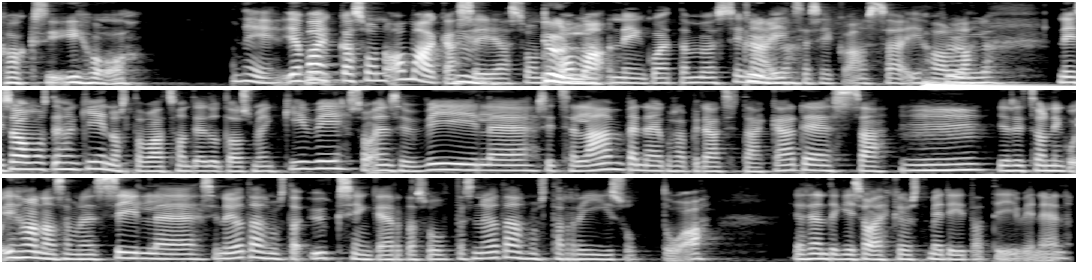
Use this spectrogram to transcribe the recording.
kaksi ihoa niin, ja vaikka sun oma käsi mm, ja sun kyllä. oma, niin kuin, että myös sinä kyllä. itsesi kanssa iholla. Kyllä. Niin se on musta ihan kiinnostavaa, että se on tietyllä tavalla kivi, se on ensin viileä, sitten se lämpenee, kun sä pidät sitä kädessä. Mm. Ja sitten se on niinku ihanan semmoinen sileä, siinä on jotain semmoista yksinkertaisuutta, siinä on jotain semmoista riisuttua. Ja sen takia se on ehkä just meditatiivinen.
